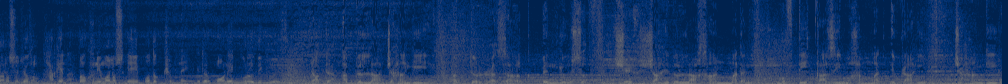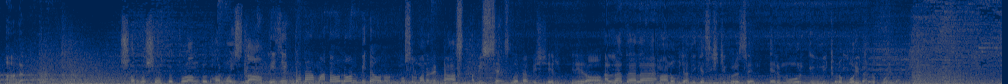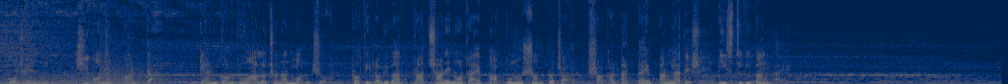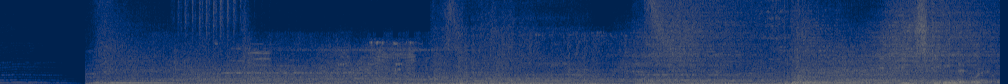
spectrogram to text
মানুষের যখন থাকে না তখনই মানুষ এই পদক্ষেপ নেয়। এটার অনেকগুলো দিক রয়েছে। ডক্টর আবদুল্লাহ জাহাঙ্গীর আব্দুর রাজাক বিন ইউসুফ শেখ শাহিদুল্লাহ খান মাদানী মুফতি কাজী মোহাম্মদ ইব্রাহিম জাহাঙ্গীর আলম সর্বশেষ চূড়ান্ত ধর্ম ইসলাম রিজিক দাতা মাতাও নন পিতাও নন। মুসলমানের একটা আস্থা বিশ্বাস। গোটা বিশ্বের নীরব আল্লাহ তাআলা মানব জাতিকে সৃষ্টি করেছেন। এর মূল ইউনিট হলো পরিবার পরিবার। বোঝেন জীবনের বার্তা। জ্ঞানগর্ভ আলোচনার মঞ্চ। প্রতি রবিবার রাত সাড়ে নটায় বা পুনঃ সম্প্রচার সকাল আটটায় বাংলাদেশে। পিস টিভি বাংলায়। Network,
